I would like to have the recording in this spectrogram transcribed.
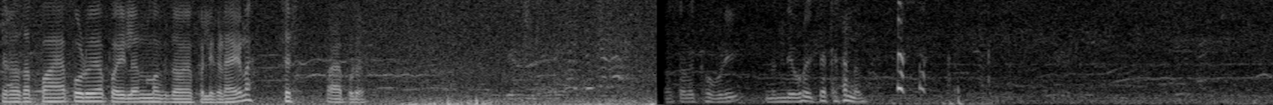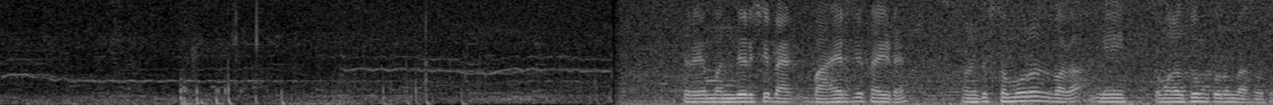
तर आता पाया पडूया पहिल्यांदा मग जाऊया पलीकडे आहे ना? चल पाया पडूया. सगळं नंदेवळच्या कानात. तर हे मंदिरची बॅक बाहेरची साईड आहे. आणि तो समोरच बघा मी तुम्हाला झूम करून दाखवतो.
